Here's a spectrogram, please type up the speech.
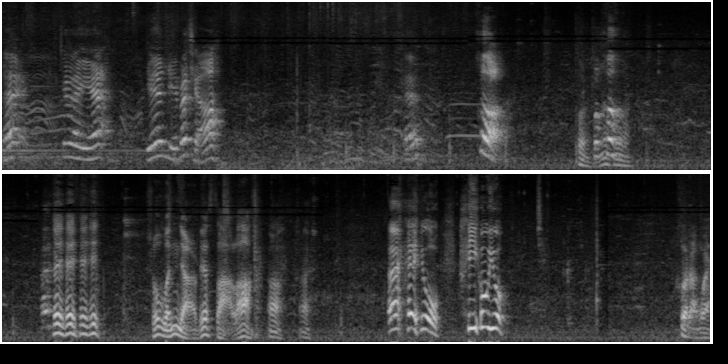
来，这位爷，您里边请。哎，呵，喝什么喝？嘿嘿嘿嘿，手稳点，别洒了啊！哎，哎呦，哎呦呦，贺掌柜，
